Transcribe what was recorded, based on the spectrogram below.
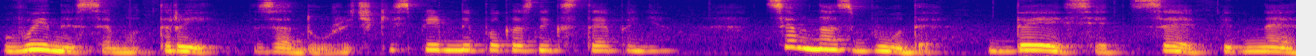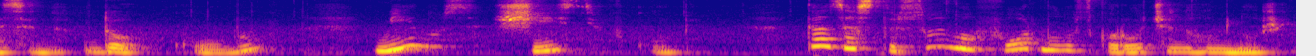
Винесемо 3 задужечки, спільний показник степеня. Це в нас буде 10 це піднесено до кубу мінус 6 в кубі. Та застосуємо формулу скороченого множення.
